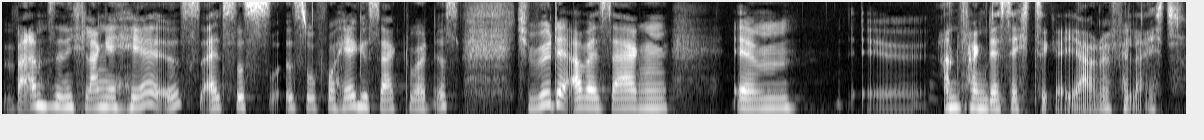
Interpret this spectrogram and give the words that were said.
wahnsinnig lange her ist, als das so vorhergesagt worden ist. Ich würde aber sagen, ähm, äh, Anfang der 60er Jahre vielleicht.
